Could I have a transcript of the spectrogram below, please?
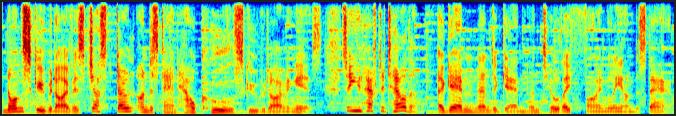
Non scuba divers just don't understand how cool scuba diving is, so you have to tell them again and again until they finally understand.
